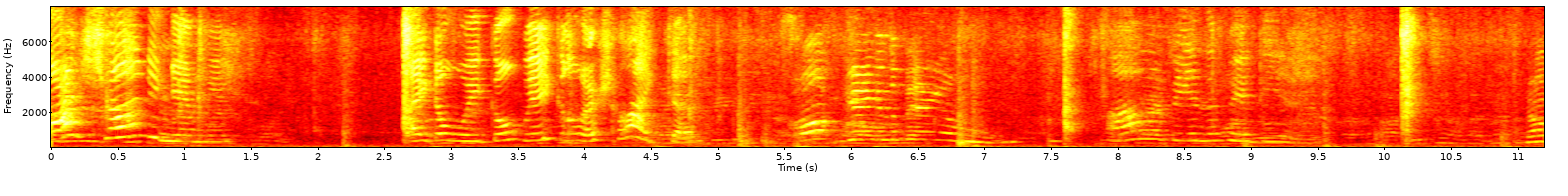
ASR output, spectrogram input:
light's shining at me. Like a wiggle wiggle or slide them. Stop getting in the video. I want to be in the video. No.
